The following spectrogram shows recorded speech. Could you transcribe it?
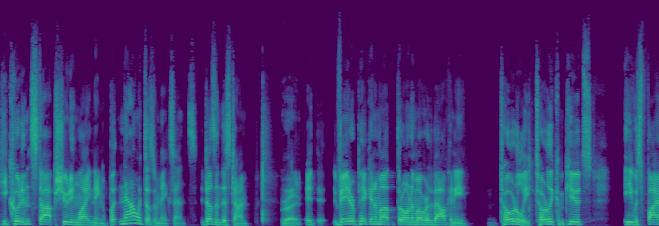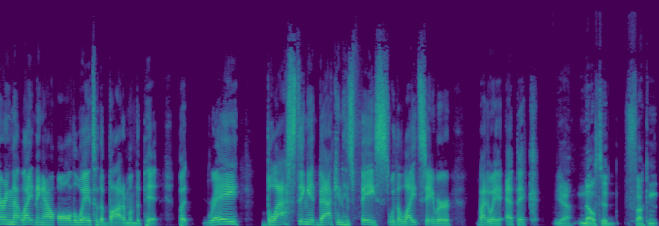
he couldn't stop shooting lightning. But now it doesn't make sense. It doesn't this time. Right. It, it- Vader picking him up, throwing him over the balcony, totally, totally computes. He was firing that lightning out all the way to the bottom of the pit. But Rey blasting it back in his face with a lightsaber. By the way, epic. Yeah. Melted fucking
